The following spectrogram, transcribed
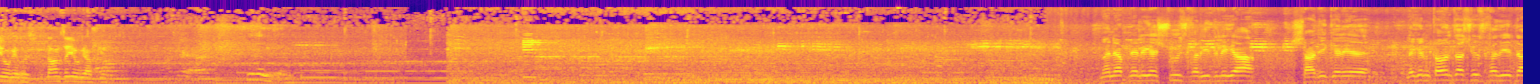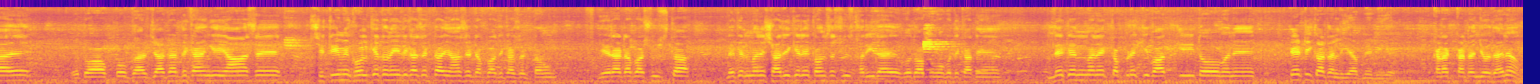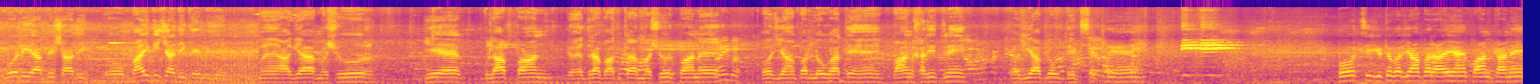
सही हो गया बस दान सही हो गया आपके। मैंने अपने लिए शूज़ ख़रीद लिया, शादी के लिए। लेकिन कौन सा शूज़ ख़रीदा है? वो तो आपको घर जाकर दिखाएँगे। यहाँ से सिटी में खोल के तो नहीं दिखा सकता, यहाँ से डब्बा दिखा सकता हूँ। ये रहा डब्बा शूज़ का। लेकिन मैंने शादी के लिए कौन सा शूज़ ख़रीदा है, वो तो आप लोगों को दिखाते हैं। लेकिन मैंने कपड़े की बात की तो मैंने केटी काटन लिया अपने लिए। कड़क काटन जो होता है ना, वो लिया अपनी शादी तो भाई की शादी के लिए। मैं आ गया, मशहूर, ये है गुलाब पान, जो हैदराबाद का मशहूर पान है। और यहाँ पर लोग आते हैं पान ख़रीदने, और ये आप लोग देख सकते हैं। बहुत सी यूट्यूबर यहाँ पर आए हैं पान खाने।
